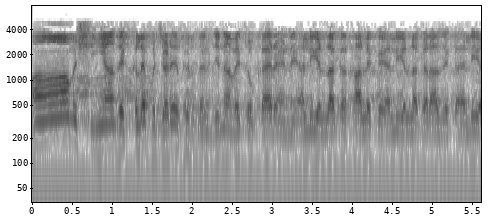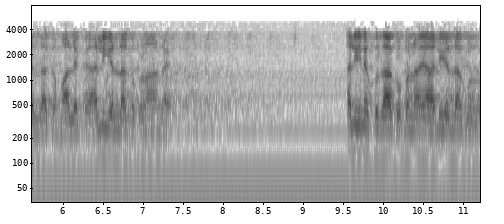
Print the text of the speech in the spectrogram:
عام شیاں دے کلپ چڑے پھر جنہوں میں کہہ رہے ہیں، علی اللہ کا خالق ہے، علی اللہ کا رازق ہے، علی اللہ کا مالک ہے، علی اللہ کا فلان ہے۔ علی نے خدا کو بنایا، علی اللہ کو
